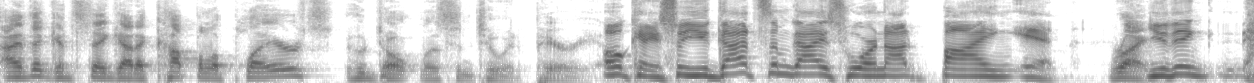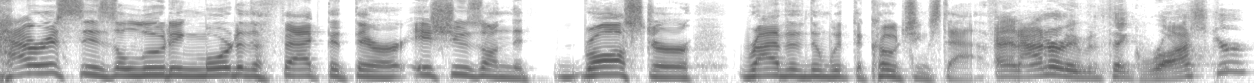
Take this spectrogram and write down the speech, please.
I think it's they got a couple of players who don't listen to it, period. Okay, so you got some guys who are not buying in. Right. You think Harris is alluding more to the fact that there are issues on the roster rather than with the coaching staff? And I don't even think roster.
